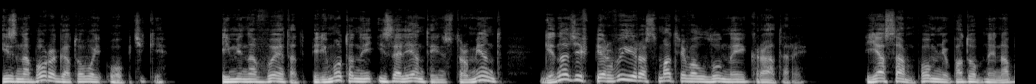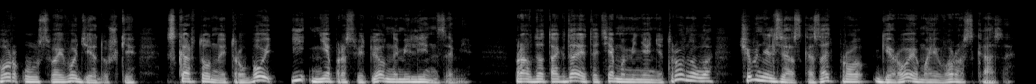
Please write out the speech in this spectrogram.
из набора готовой оптики. Именно в этот перемотанный изолентой инструмент Геннадий впервые рассматривал лунные кратеры. Я сам помню подобный набор у своего дедушки с картонной трубой и непросветленными линзами. Правда, тогда эта тема меня не тронула, чего нельзя сказать про героя моего рассказа.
